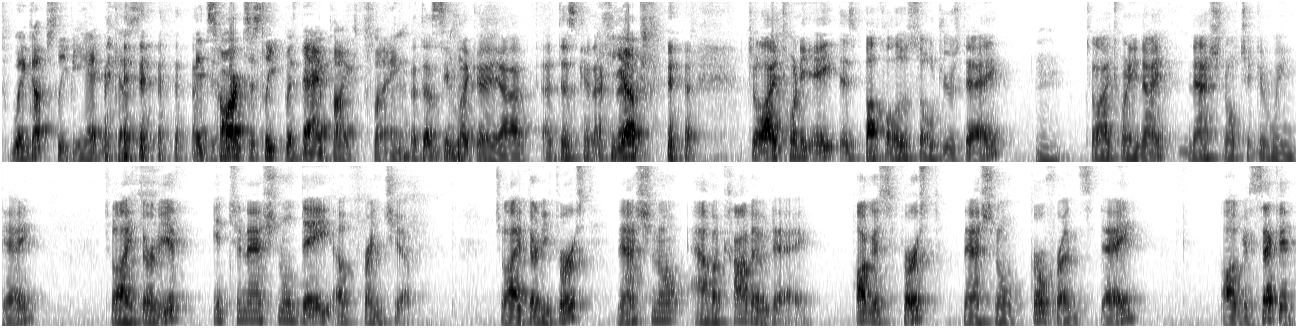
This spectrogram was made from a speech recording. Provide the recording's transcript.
is Wake Up Sleepyhead because it's hard to sleep with bagpipes playing. That does seem like a, uh, a disconnect. there. July 28th is Buffalo Soldiers Day. July 29th, National Chicken Wing Day. July 30th, International Day of Friendship. July 31st, National Avocado Day. August 1st, National Girlfriends Day. August 2nd,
